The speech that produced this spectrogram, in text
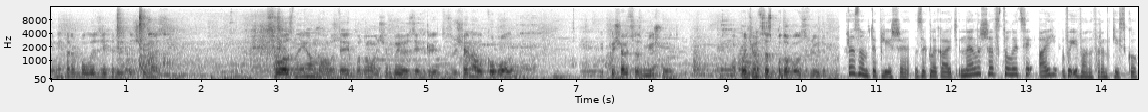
Мені треба було зігріти чимось свого знайомого, от я і подумав, чим би його зігріти? Звичайно, алкоголем. І почав це змішувати. А потім це сподобалось людям. Разом тепліше закликають не лише в столиці, а й в Івано-Франківську.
